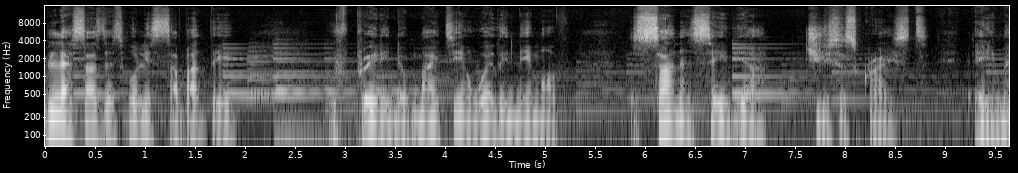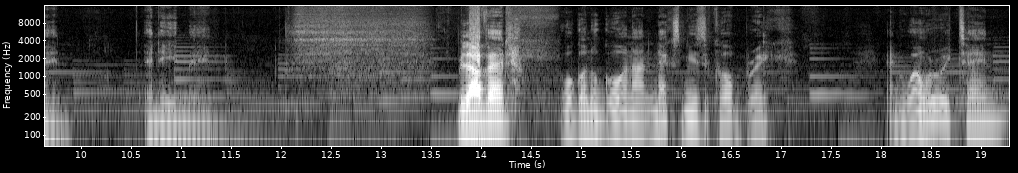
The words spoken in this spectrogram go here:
Bless us this holy Sabbath day. We've prayed in the mighty and worthy name of the Son and Savior. Jesus Christ. Amen and amen. Beloved, we're going to go on our next musical break. And when we return,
